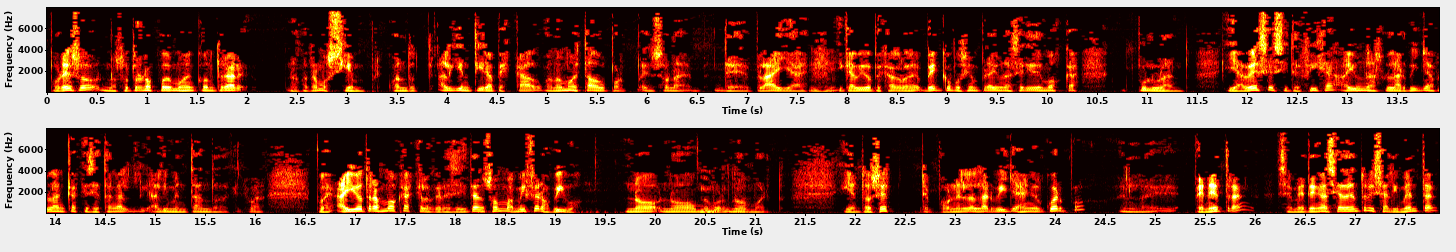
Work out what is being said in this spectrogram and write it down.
Por eso nosotros nos podemos encontrar nos encontramos siempre. Cuando alguien tira pescado, cuando hemos estado por, en zonas de playa y que ha habido pescado, ven como siempre hay una serie de moscas pululando. Y a veces, si te fijas, hay unas larvillas blancas que se están alimentando de aquello. Bueno, pues hay otras moscas que lo que necesitan son mamíferos vivos, no, no, no, muertos. Y entonces te ponen las larvillas en el cuerpo, penetran, se meten hacia adentro y se alimentan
